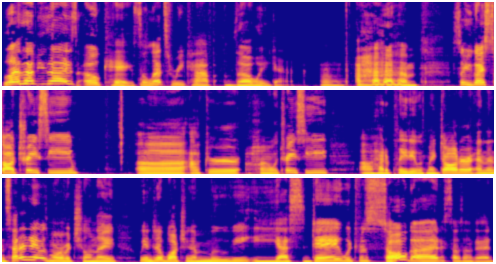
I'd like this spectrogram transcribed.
What's up, you guys? Okay, so let's recap the weekend. Mm. so you guys saw Tracy. Uh, after hung out with Tracy, uh, had a play date with my daughter, and then Saturday was more of a chill night. We ended up watching a movie yesterday, which was so good, so so good.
